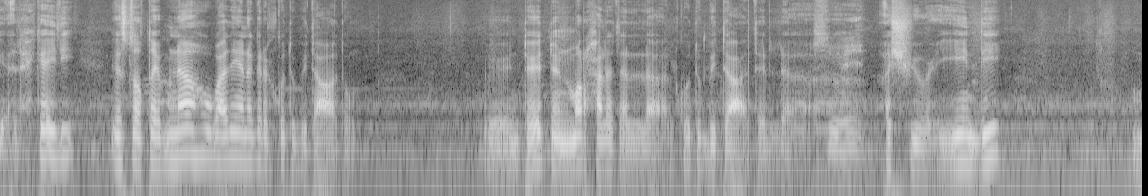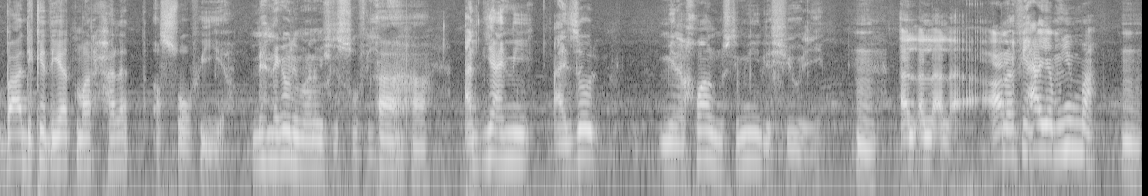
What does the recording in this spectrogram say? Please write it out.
الحكاية دي استطبناه وبعدين نقرا الكتب بتاعتهم انتهيت من مرحلة ال- الكتب بتاعت ال- الشيوعيين. دي. بعد كده جت مرحلة الصوفية. نحن قبل ما نمشي للصوفية. أها. ال- يعني الزول من الأخوان المسلمين للشيوعيين. ال ال ال أنا في حاجة مهمة. مم.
